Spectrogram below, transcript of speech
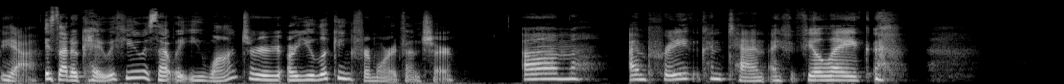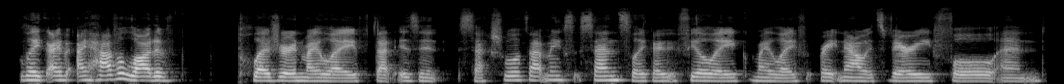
Yeah. Is that okay with you? Is that what you want? Or are you looking for more adventure? Um, I'm pretty content. I feel like like I I have a lot of pleasure in my life that isn't sexual if that makes sense. Like I feel like my life right now it's very full and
